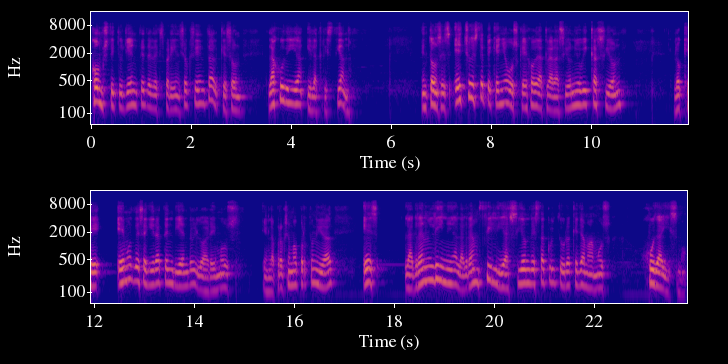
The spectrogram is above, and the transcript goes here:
constituyentes de la experiencia occidental, que son la judía y la cristiana. Entonces, hecho este pequeño bosquejo de aclaración y ubicación, lo que hemos de seguir atendiendo y lo haremos en la próxima oportunidad, es la gran línea, la gran filiación de esta cultura que llamamos judaísmo.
